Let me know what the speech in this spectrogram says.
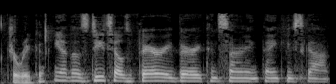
Jericka? Yeah, those details very, very concerning. Thank you, Scott.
